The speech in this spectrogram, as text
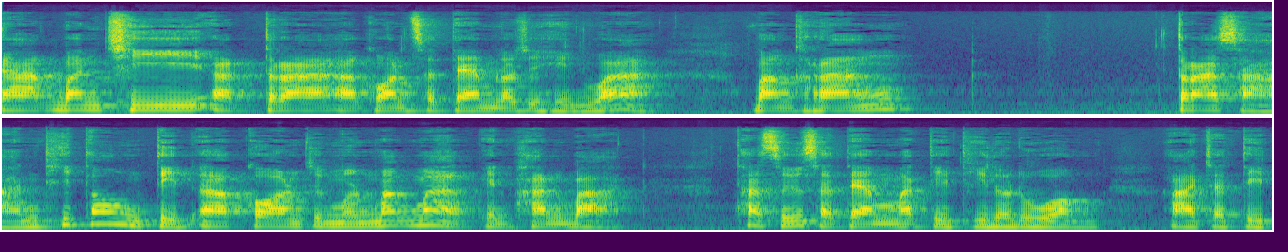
จากบัญชีอัตราอากรสแตมเราจะเห็นว่า บางครั้ง ตราสารที่ต้องติดอากรจำนวนมาก ๆ เป็นพันบาท ถ้าซื้อสแตมมาติดทีละดวง อาจจะติด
